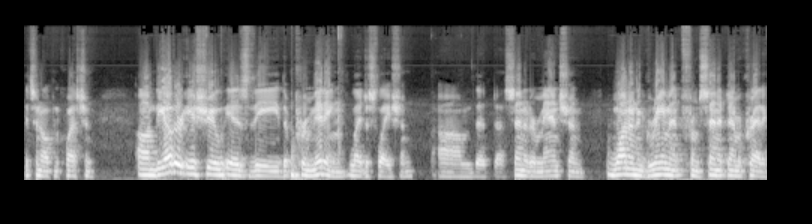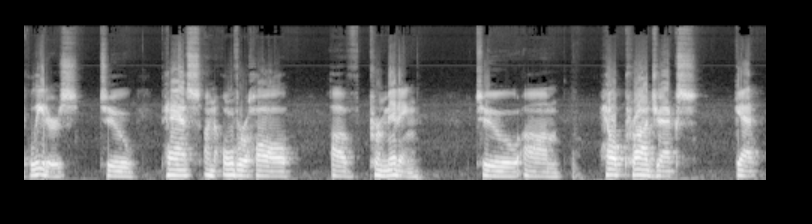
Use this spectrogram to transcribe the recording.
it's an open question. Um, the other issue is the, the permitting legislation um, that uh, Senator Manchin won an agreement from Senate Democratic leaders to pass an overhaul of permitting to um, help projects get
